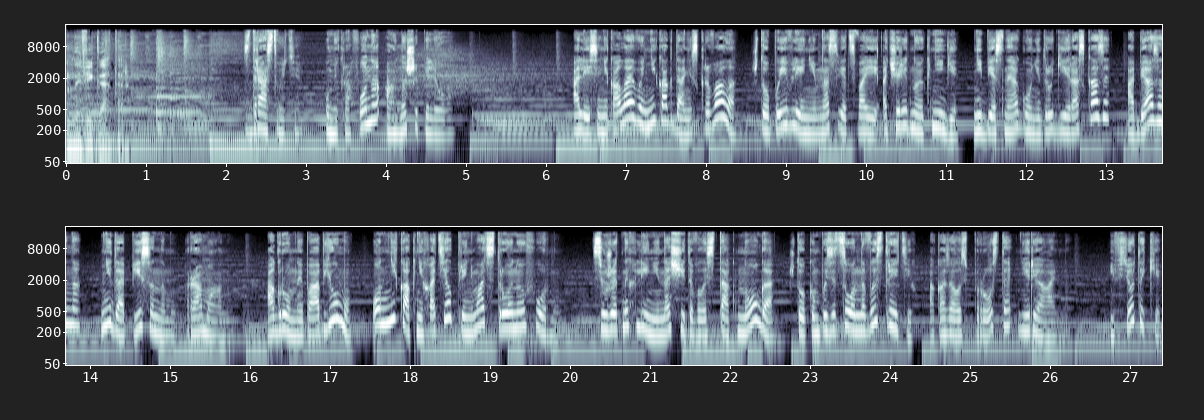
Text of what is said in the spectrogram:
навигатор Здравствуйте! У микрофона Анна Шапилева. Олеся Николаева никогда не скрывала, что появлением на свет своей очередной книги «Небесный огонь и другие рассказы» обязана недописанному роману. Огромный по объему, он никак не хотел принимать стройную форму. Сюжетных линий насчитывалось так много, что композиционно выстроить их оказалось просто нереально. И все-таки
